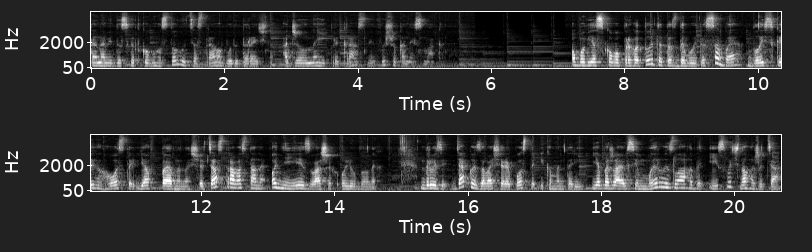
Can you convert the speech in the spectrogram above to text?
Та навіть до святкового столу ця страва буде доречна, адже у неї прекрасний вишуканий смак. Обов'язково приготуйте та здивуйте себе, близьких гостей. Я впевнена, що ця страва стане однією з ваших улюблених. Друзі, дякую за ваші репости і коментарі. Я бажаю всім миру і злагоди і смачного життя!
